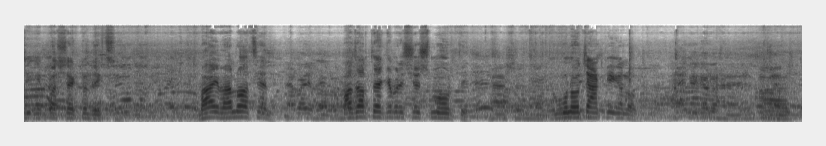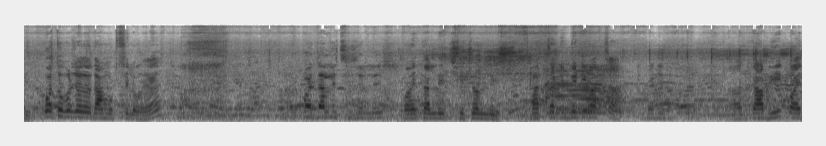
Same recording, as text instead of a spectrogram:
যে এর পাশে একটা দেখছি। ভাই ভালো আছেন? বাজার তো একেবারে শেষ মুহূর্তে। মনে হচ্ছে আটকে গেল। কত পর্যন্ত দাম উঠছিল হ্যাঁ পঁয়তাল্লিশ ছিচল্লিশ। পঁয়তাল্লিশ ছিচল্লিশ। বাচ্চা কি বেটি বাচ্চা? গাভী কয়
